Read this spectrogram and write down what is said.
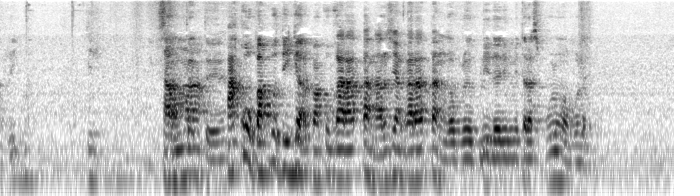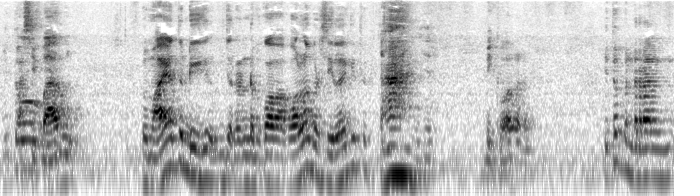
ngeri banget. Ih. Sama ya. paku, paku tiga, paku karatan harus yang karatan, nggak boleh beli dari Mitra 10 nggak boleh. itu Masih baru. Lumayan tuh di rendam Coca-Cola bersih lagi tuh. Ah, anjir. Big collar. itu beneran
